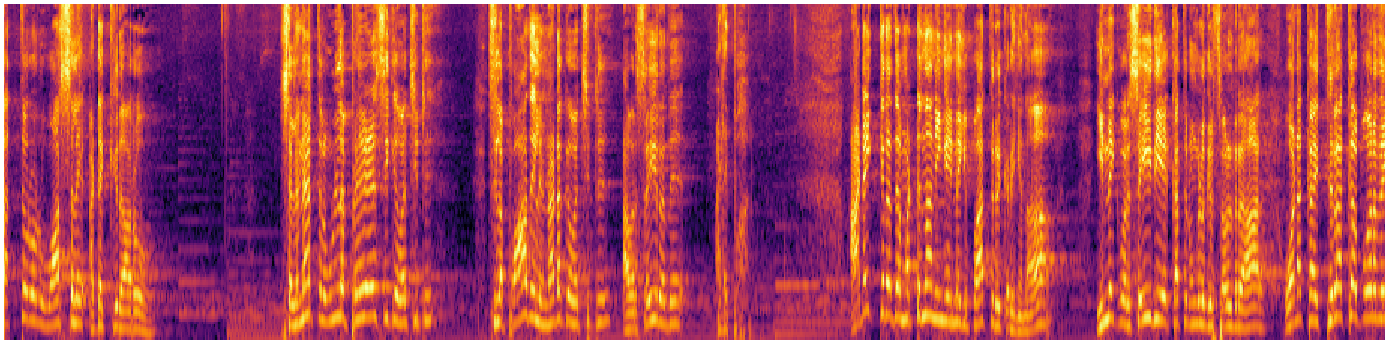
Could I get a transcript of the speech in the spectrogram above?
கத்தர் ஒரு வாசலை அடைக்கிறாரோ சில நேரத்தில் உள்ள பிரவேசிக்க வச்சுட்டு சில பாதையில நடக்க வச்சுட்டு அவர் செய்யறதை அடைப்பார். அடைக்கிறத மட்டும்தான் நீங்க இன்னைக்கு பார்த்துருக்கிறீங்கன்னா இன்னைக்கு ஒரு செய்தியை கத்தர் உங்களுக்கு சொல்றார். உனக்காய் திறக்க போறதை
